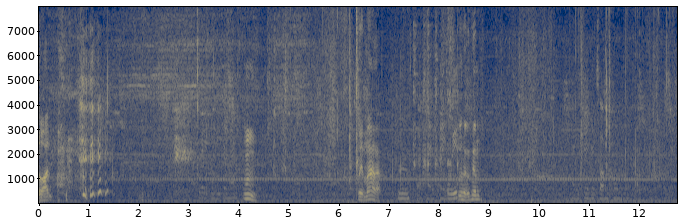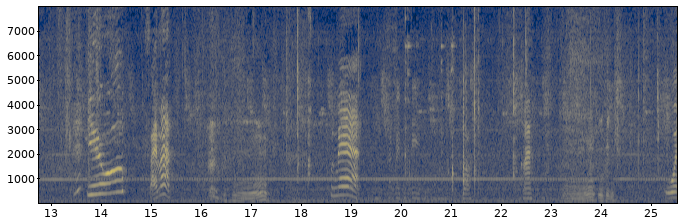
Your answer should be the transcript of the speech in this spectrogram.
ร้อนเลยดีจังนะอืมเปื่อยมากอะอืมจะใช้ใส่ อุ้ยดูเหิมเพิ่มใช้ใส่ได้สองคนหิวสายมาอืมคุณแม่ถ้าไปที่เต้ทุกคนบอกมาอืมดูถึงโอ้ย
